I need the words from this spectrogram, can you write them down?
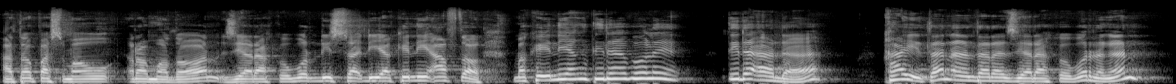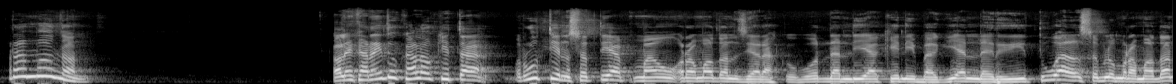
Atau pas mau Ramadan ziarah kubur diyakini afdal. Maka ini yang tidak boleh. Tidak ada kaitan antara ziarah kubur dengan Ramadan. Oleh karena itu kalau kita rutin setiap mau Ramadan ziarah kubur dan diyakini bagian dari ritual sebelum Ramadan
